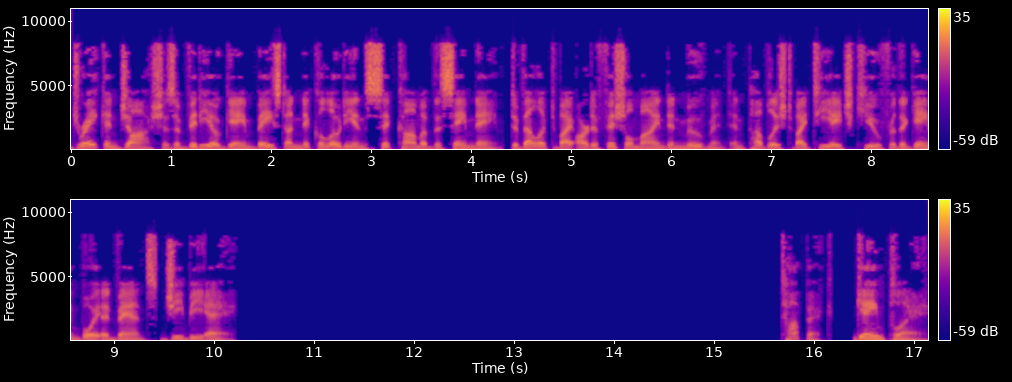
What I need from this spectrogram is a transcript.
Drake and Josh is a video game based on Nickelodeon's sitcom of the same name, developed by Artificial Mind and Movement and published by THQ for the Game Boy Advance GBA. Gameplay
